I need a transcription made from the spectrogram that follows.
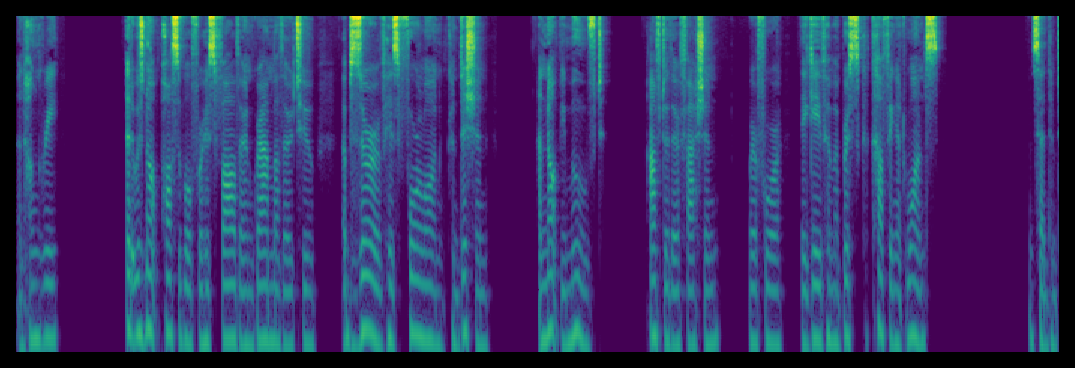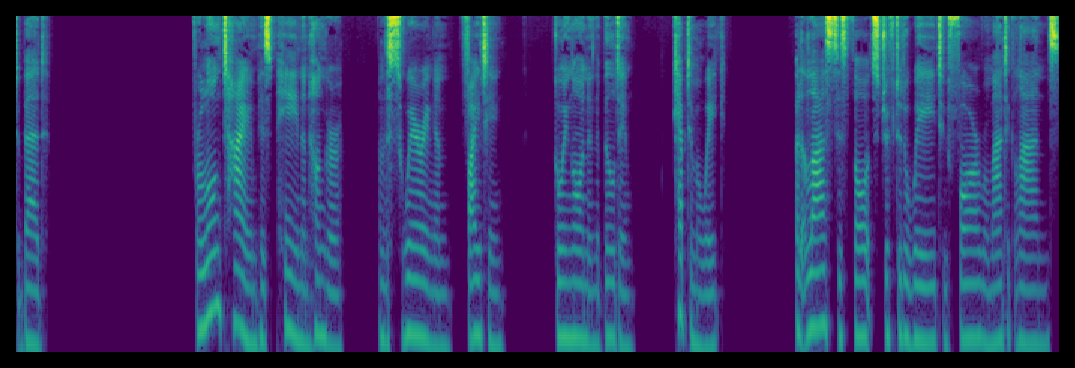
and hungry that it was not possible for his father and grandmother to observe his forlorn condition and not be moved, after their fashion, wherefore they gave him a brisk cuffing at once and sent him to bed. For a long time, his pain and hunger and the swearing and fighting going on in the building kept him awake. But at last his thoughts drifted away to far romantic lands,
